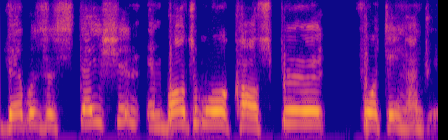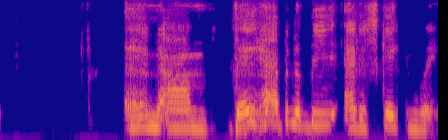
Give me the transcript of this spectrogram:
there was a station in Baltimore called Spirit 1400. And um, they happened to be at a skating rink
